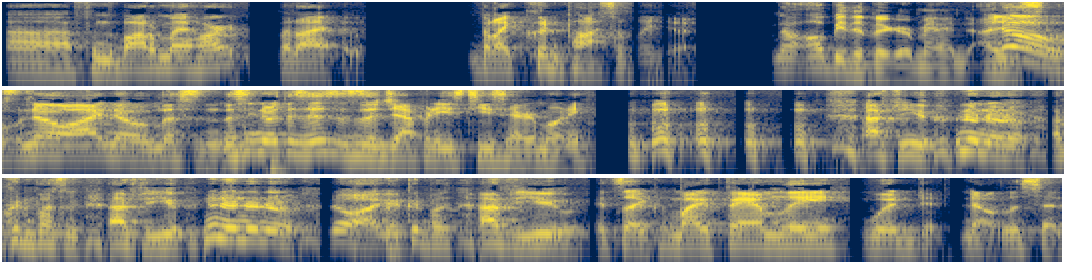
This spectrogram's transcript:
uh, from the bottom of my heart, but I but I couldn't possibly do it. No, I'll be the bigger man. I No, insist. no, I know. Listen, listen. You know what this is? This is a Japanese tea ceremony. after you, no, no, no. I couldn't possibly. After you, no, no, no, no, no. I couldn't. Possibly, after you, it's like my family would. No, listen.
